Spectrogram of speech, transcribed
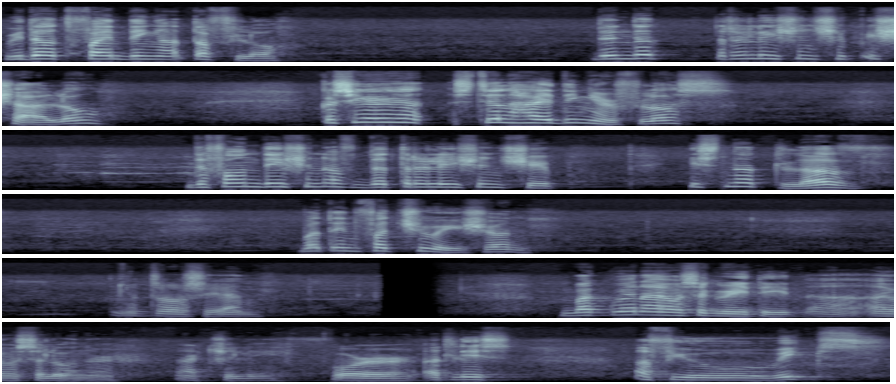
without finding out a flaw, then that relationship is shallow. Kasi you're still hiding your flaws. The foundation of that relationship is not love, but infatuation. Ito kasi yan. Back when I was a grade 8, uh, I was a loner, actually, for at least a few weeks.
